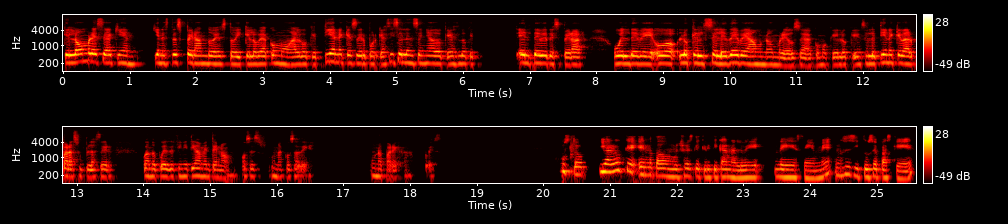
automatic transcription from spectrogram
que el hombre sea quien, quien esté esperando esto y que lo vea como algo que tiene que ser porque así se le ha enseñado que es lo que él debe de esperar o él debe o lo que se le debe a un hombre, o sea, como que lo que se le tiene que dar para su placer, cuando pues definitivamente no, o sea, es una cosa de una pareja, pues. Justo. Y algo que he notado mucho es que critican al BDSM. No sé si tú sepas qué es.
